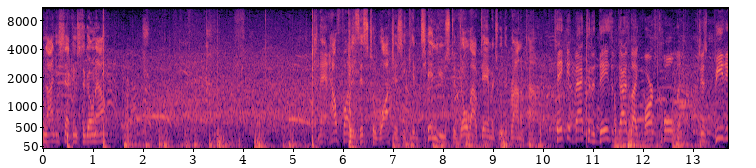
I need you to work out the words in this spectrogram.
90 seconds to go now. Fun is this to watch as he continues to dole out damage with the ground and pound? Take it back to the days of guys like Mark Coleman, just beating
